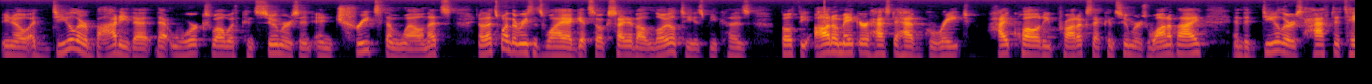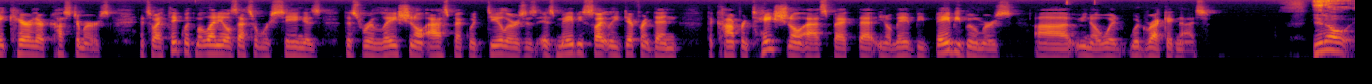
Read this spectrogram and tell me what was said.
you know a dealer body that that works well with consumers and, and treats them well. And that's you know, that's one of the reasons why i get so excited about loyalty is because both the automaker has to have great high quality products that consumers want to buy and the dealers have to take care of their customers. And so i think with millennials that's what we're seeing is this relational aspect with dealers is, is maybe slightly different than the confrontational aspect that you know maybe baby boomers uh, you know would would recognize. You know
